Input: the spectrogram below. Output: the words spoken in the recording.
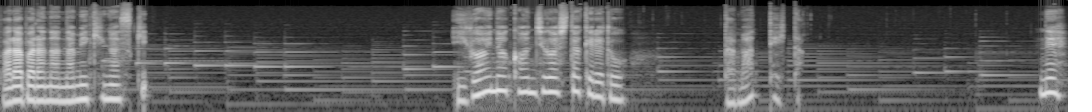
バラバラな並木が好き。意外な感じがしたけれど黙っていた。ねえ。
